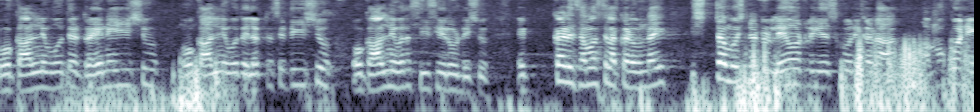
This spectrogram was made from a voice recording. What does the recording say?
ఓ కాలనీ పోతే డ్రైనేజ్ ఇష్యూ ఓ కాలనీ పోతే ఎలక్ట్రిసిటీ ఇష్యూ ఓ కాలనీ పోతే సీసీ రోడ్ ఇష్యూ ఎక్కడి సమస్యలు అక్కడ ఉన్నాయి? ఇష్టం వచ్చినట్టు లేఅవుట్లు చేసుకొని ఇక్కడ అమ్ముకొని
